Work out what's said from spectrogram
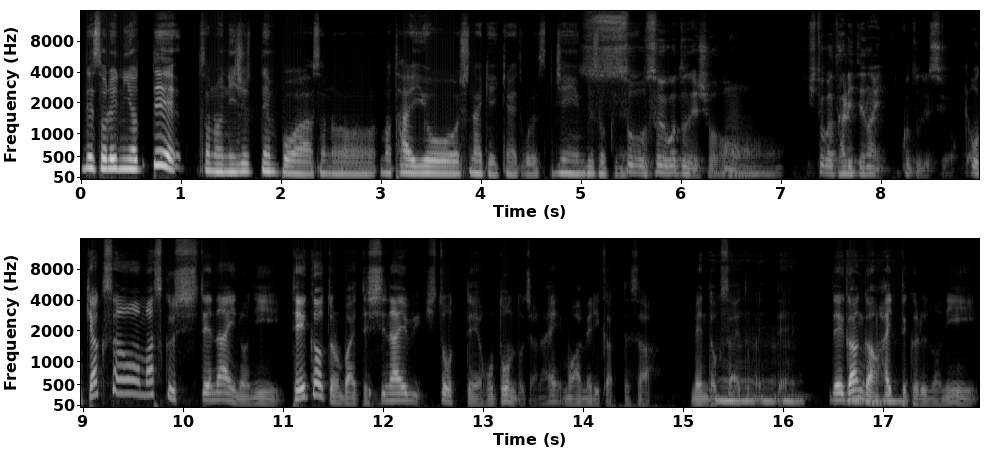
ーで、それによって、その20店舗は、その、まあ、対応しなきゃいけないってことです。人員不足に。そう、そういうことでしょう。うんうん人が足りてないことですよ。お客さんはマスクしてないのに、テイクアウトの場合ってしない人ってほとんどじゃない？もうアメリカってさ、めんどくさいとか言って。うんうんうんで、ガンガン入ってくるのに、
